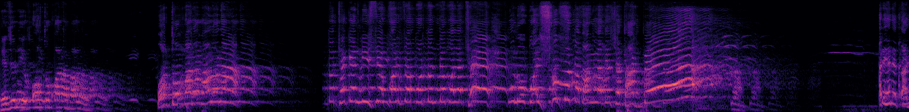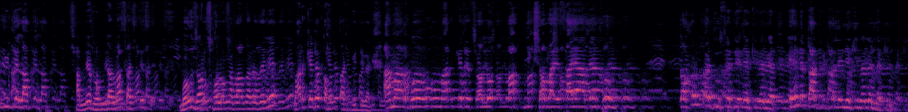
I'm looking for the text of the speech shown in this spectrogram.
এজন্যই অত পারা ভালো। অত পারা ভালো না থেকে নিচে পর্যা পর্যন্ত বলেছে, কোন বৈষম্যতা বাংলাদেশে থাকবে না। এখানে তাকবির দিয়ে লাভ সামনে রমজান মাস আসতেছে। বউ যখন সলঙ্গা বাজারে দেবে মার্কেটে তখন আমার বউ মার্কেটে চলো, পাবলিক সবাই ছায়া দেখো। তখন দুসে দিয়ে নেকি নেকি নাকি?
